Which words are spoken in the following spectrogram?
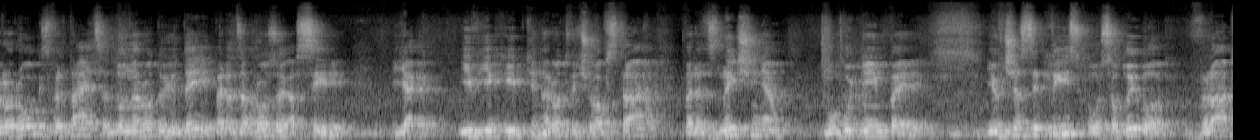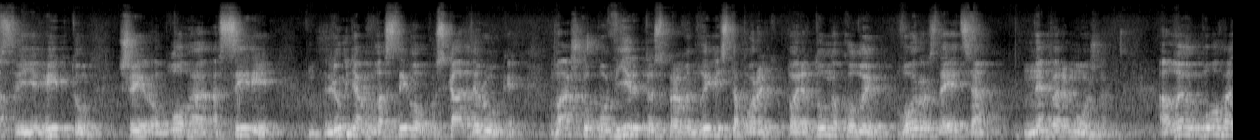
Пророк звертається до народу юдеї перед загрозою Асирії, як і в Єгипті. Народ відчував страх перед знищенням могутньої імперії. І в часи тиску, особливо в рабстві Єгипту чи облога Асирії, людям властиво опускати руки. Важко повірити у справедливість та порятунок, коли ворог здається непереможним. Але у Бога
